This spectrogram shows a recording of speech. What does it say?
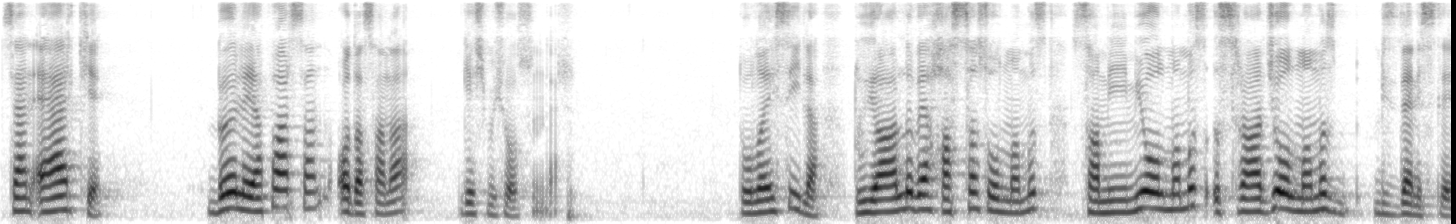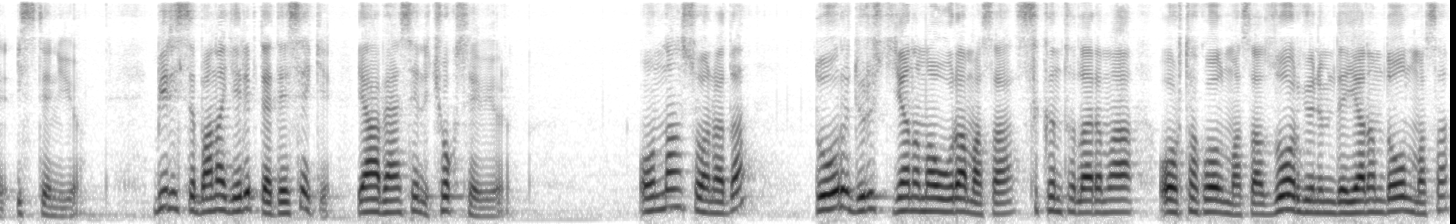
Sen eğer ki böyle yaparsan o da sana geçmiş olsun der. Dolayısıyla duyarlı ve hassas olmamız, samimi olmamız, ısrarcı olmamız bizden isteniyor. Birisi bana gelip de dese ki ya ben seni çok seviyorum. Ondan sonra da doğru dürüst yanıma uğramasa, sıkıntılarıma ortak olmasa, zor günümde yanımda olmasa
